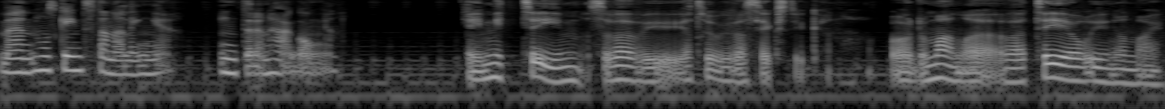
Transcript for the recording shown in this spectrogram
Men hon ska inte stanna länge, inte den här gången. I mitt team så var vi, jag tror vi var sex stycken. Och de andra var tio år yngre än mig.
